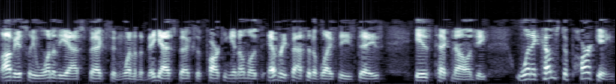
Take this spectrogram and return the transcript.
obviously one of the aspects and one of the big aspects of parking in almost every facet of life these days is technology. When it comes to parking,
